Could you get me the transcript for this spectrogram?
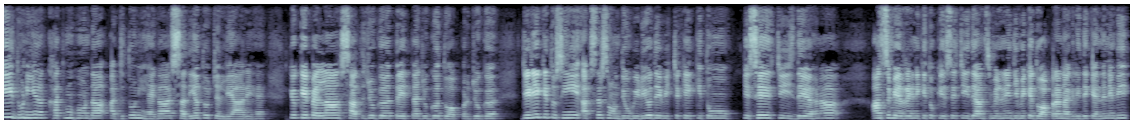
ਇਹ ਦੁਨੀਆ ਖਤਮ ਹੋਣ ਦਾ ਅੱਜ ਤੋਂ ਨਹੀਂ ਹੈਗਾ, ਸਦੀਆਂ ਤੋਂ ਚੱਲਿਆ ਆ ਰਿਹਾ ਹੈ। ਕਿਉਂਕਿ ਪਹਿਲਾਂ ਸਤਜੁਗ ਤ੍ਰੇਤਾ ਯੁੱਗ, ਦੁਆਪਰ ਯੁੱਗ ਜਿਹੜੀ ਕਿ ਤੁਸੀਂ ਅਕਸਰ ਸੁਣਦੇ ਹੋ ਵੀਡੀਓ ਦੇ ਵਿੱਚ ਕਿ ਕਿਤੋਂ ਕਿਸੇ ਚੀਜ਼ ਦੇ, ਹਨਾ, ਅੰਸ਼ ਮਿਲ ਰਹੇ ਨੇ ਕਿਤੋਂ ਕਿਸੇ ਚੀਜ਼ ਦੇ ਅੰਸ਼ ਮਿਲ ਰਹੇ ਨੇ, ਜਿਵੇਂ ਕਿ ਦੁਆਪਰਾ ਨਗਰੀ ਦੇ ਕਹਿੰਦੇ ਨੇ ਵੀ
